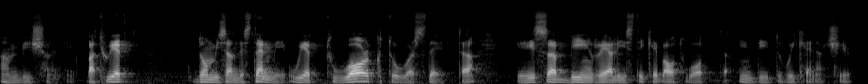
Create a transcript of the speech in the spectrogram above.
ambition, I think. But we have, don't misunderstand me, we have to work towards that is uh, being realistic about what indeed we can achieve.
